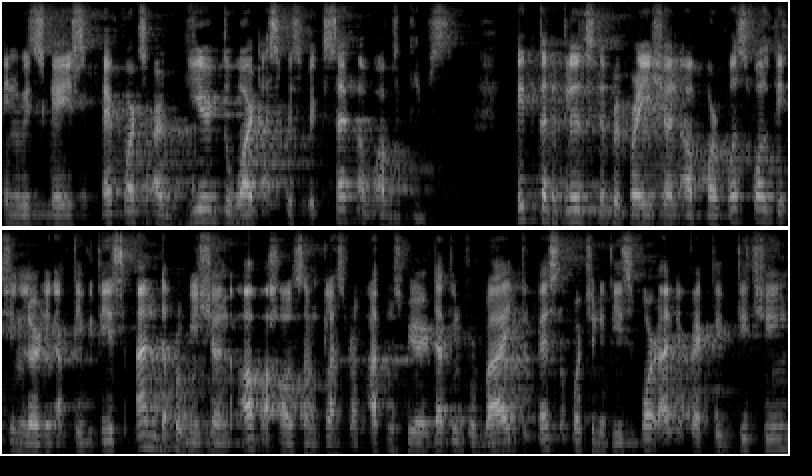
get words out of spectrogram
in which case efforts are geared toward a specific set of objectives. It concludes the preparation of purposeful teaching learning activities and the provision of a wholesome classroom atmosphere that will provide the best opportunities for an effective teaching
